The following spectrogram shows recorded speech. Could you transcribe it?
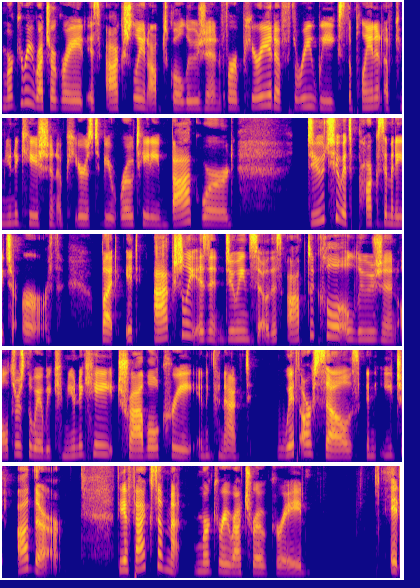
Mercury retrograde is actually an optical illusion. For a period of three weeks, the planet of communication appears to be rotating backward due to its proximity to Earth. But it actually isn't doing so. This optical illusion alters the way we communicate, travel, create, and connect with ourselves and each other. The effects of Mercury retrograde it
